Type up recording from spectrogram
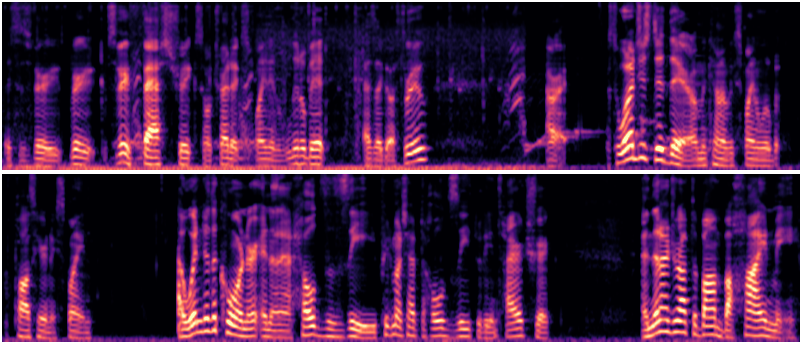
This is very, very, it's a very fast trick, so I'll try to explain it a little bit as I go through. Alright, so what I just did there, let me kind of explain a little bit, pause here and explain. I went into the corner, and I held the Z, pretty much have to hold Z through the entire trick, and then I dropped a bomb behind me.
